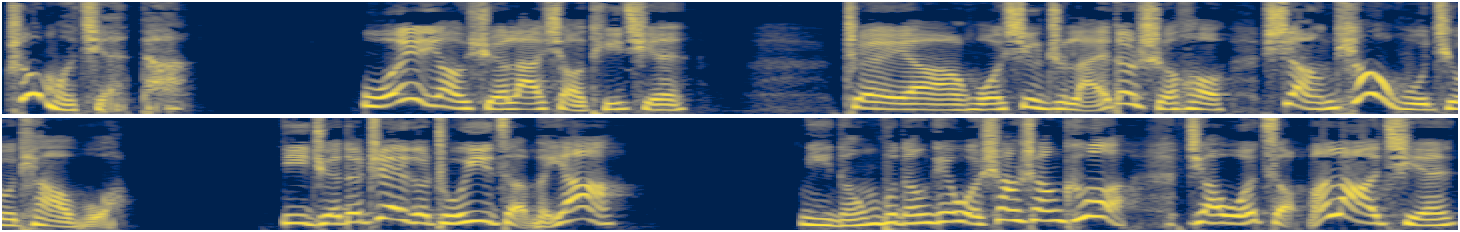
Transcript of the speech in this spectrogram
这么简单。我也要学拉小提琴，这样我兴致来的时候想跳舞就跳舞。你觉得这个主意怎么样？你能不能给我上上课，教我怎么拉琴？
